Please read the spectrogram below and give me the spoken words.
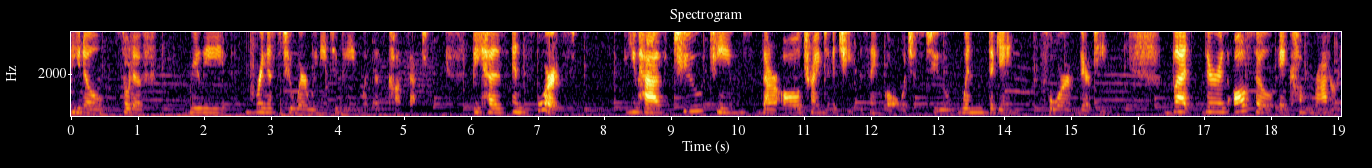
you know sort of really bring us to where we need to be with this concept. Because in sports you have two teams that are all trying to achieve the same goal which is to win the game for their team. But there is also a camaraderie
